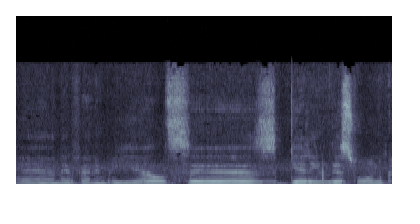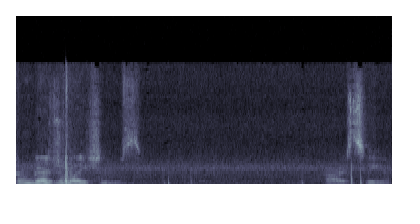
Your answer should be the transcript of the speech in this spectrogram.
And if anybody else is getting this one congratulations. Alright see you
